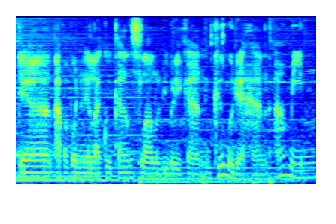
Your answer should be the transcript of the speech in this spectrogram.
dan apa pun yang dilakukan selalu diberikan kemudahan. Amin.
